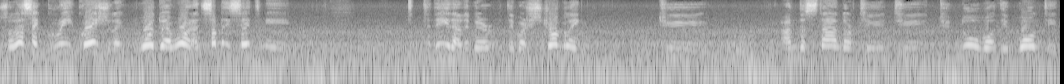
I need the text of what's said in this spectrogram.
So that's a great question. Like, what do I want? And somebody said to me today that they were they were struggling to understand or to to to know what they wanted.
